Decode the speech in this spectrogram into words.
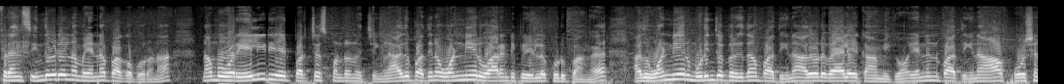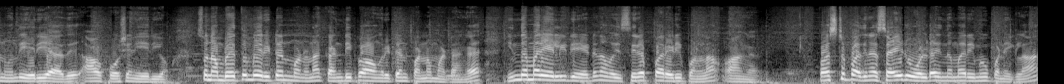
ஃப்ரெண்ட்ஸ் இந்த வீடியோவில் நம்ம என்ன பார்க்க போகிறோம்னா நம்ம ஒரு எல்இடி லைட் பர்ச்சேஸ் பண்ணுறோம்னு வச்சிங்களேன் அது பார்த்தீங்கன்னா ஒன் இயர் வாரண்ட்டி பீரியடில் கொடுப்பாங்க. அது ஒன் இயர் முடிஞ்ச பிறகு தான் பார்த்தீங்கன்னா அதோட வேலையை காமிக்கும். என்னென்னு பார்த்தீங்கன்னா ஆஃப் போர்ஷன் வந்து எரியாது. ஆஃப் போர்ஷன் எரியும். ஸோ நம்ம எத்தனை போய் ரிட்டர்ன் பண்ணோன்னா கண்டிப்பாக அவங்க ரிட்டர்ன் பண்ண மாட்டாங்க. இந்த மாதிரி எல்இடி லைட்டை நம்ம சிறப்பாக ரெடி பண்ணலாம். வாங்க. ஃபஸ்ட்டு பார்த்தீங்கன்னா சைடு ஹோல்டை இந்த மாதிரி ரிமூவ் பண்ணிக்கலாம்.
